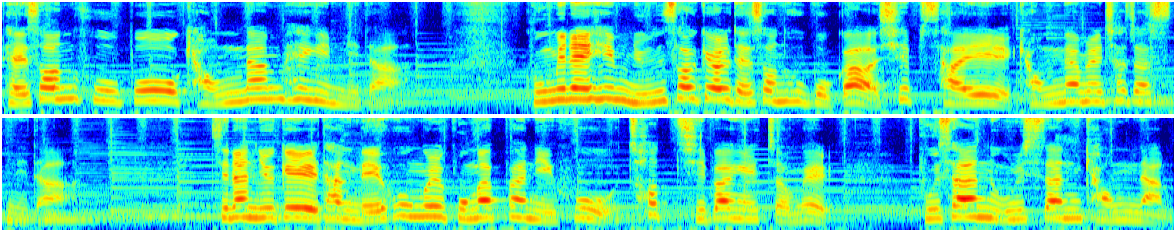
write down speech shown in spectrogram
대선 후보 경남행입니다. 국민의힘 윤석열 대선 후보가 14일 경남을 찾았습니다. 지난 6일 당 내홍을 봉합한 이후 첫 지방 일정을 부산, 울산, 경남,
